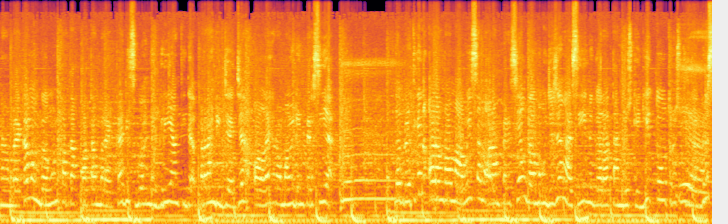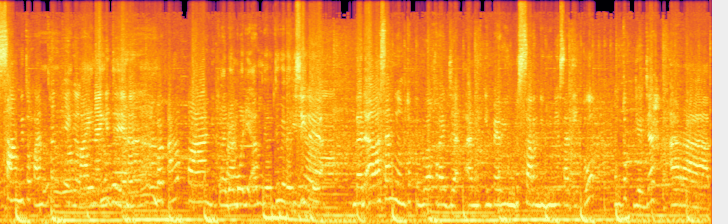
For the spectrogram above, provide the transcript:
Nah mereka membangun kota-kota mereka di sebuah negeri yang tidak pernah dijajah oleh Romawi dan Persia. Nah berarti kan orang Romawi sama orang Persia nggak mau jajah nggak sih negara tandus kayak gitu terus Iya. udah gersang gitu kan? Kayak nggak gitu juga ya. Buat apa gitu Gak ada kan? mau diambil juga dari Jadi kayak nggak ada alasan nih untuk kedua kerajaan imperium besar di dunia saat itu untuk jajah Arab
